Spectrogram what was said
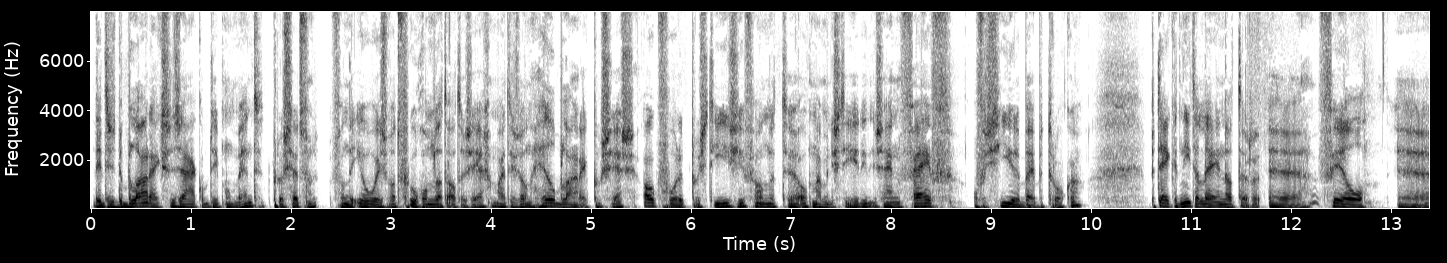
dit is de belangrijkste zaak op dit moment. Het proces van, van de eeuw is wat vroeg om dat al te zeggen... maar het is wel een heel belangrijk proces. Ook voor het prestige van het uh, Openbaar Ministerie. Er zijn vijf officieren bij betrokken. betekent niet alleen dat er uh, veel uh,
